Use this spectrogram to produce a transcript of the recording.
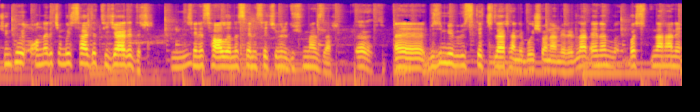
Çünkü onlar için bu iş sadece ticaridir. Hı. Senin sağlığını, senin seçimini düşünmezler. Evet. Ee, bizim gibi bisikletçiler hani bu işe önem verirler. En önem- basitinden hani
